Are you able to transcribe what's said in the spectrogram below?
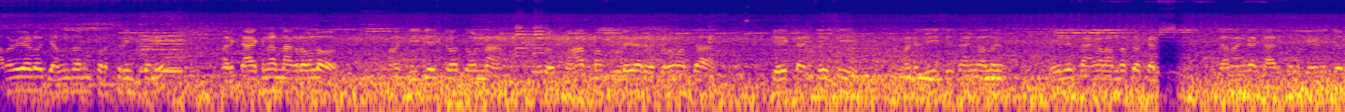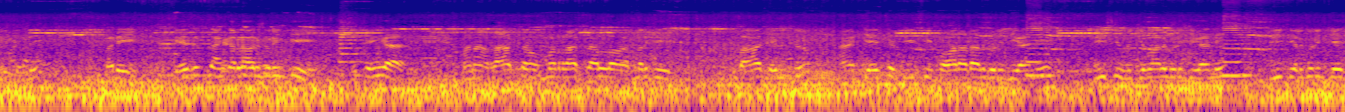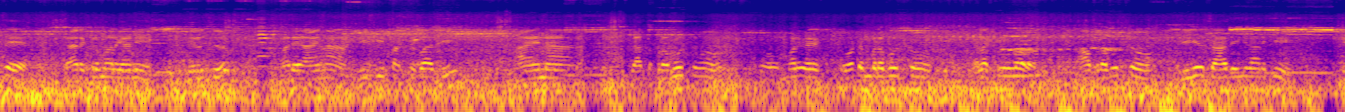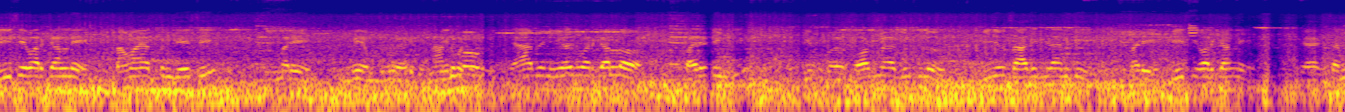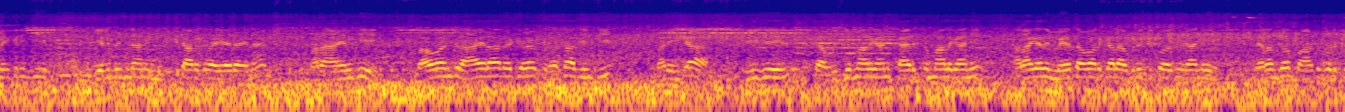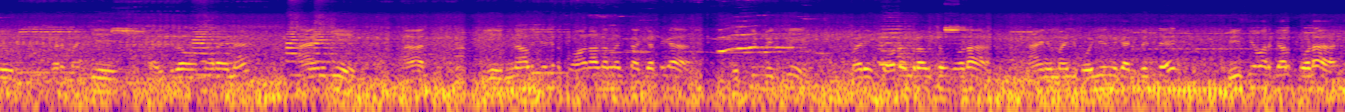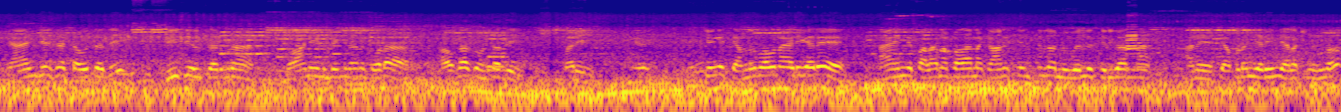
అరవై ఏడవ జన్మదినం పురస్కరించుకొని మరి కాకినాడ నగరంలో మన బీజేపీ వద్ద ఉన్న మహాత్మా పూడే గారి విగ్రహం వద్ద కేక్ కట్ చేసి మరి బీసీ సంఘాలు మిగిలిన సంఘాలందరితో కలిసి ఘనంగా కార్యక్రమం చేయడం జరుగుతుంది. మరి కేసీఆర్ శంకర్రావు గురించి ముఖ్యంగా మన రాష్ట్రం ఉమ్మడి రాష్ట్రాల్లో అందరికీ బాగా తెలుసు. ఆయన చేసే బీసీ పోరాటాల గురించి కానీ బీసీ ఉద్యమాల గురించి కానీ బీసీల గురించి చేసే కార్యక్రమాలు కానీ తెలుసు. మరి ఆయన బీసీ పక్షపాతి. ఆయన గత ప్రభుత్వం ఉమ్మడి కూటమి ప్రభుత్వం ఎలక్షన్లో ఆ ప్రభుత్వం విజయం సాధించడానికి బీసీ వర్గాల్ని సమాయత్తం చేసి మరి మేము మినిమం యాభై నియోజకవర్గాల్లో పర్యటించి ఈ కోటమి అభివృద్ధులు విజయం సాధించడానికి మరి బీసీ వర్గాన్ని సమీకరించి గెలిపించడానికి ముఖ్య కారకులు అయ్యారు ఆయన మరి ఆయనకి భగవంతుడు ఆయురారోగ్యం ప్రసాదించి మరి ఇంకా బీసీ ఇంకా ఉద్యమాలు కానీ కార్యక్రమాలు కానీ అలాగే మిగతా వర్గాల అభివృద్ధి కోసం కానీ నిరంతరం పాటుపడుతూ మరి మంచి స్థితిలో ఉన్నారైనా ఆయనకి ఈ ఇన్నాళ్ళు చేసిన పోరాటాలకు తగ్గట్టుగా గుర్తింపించి మరి కూటమి ప్రభుత్వం కూడా ఆయన మంచి భోజనం కల్పిస్తే బీసీ వర్గాలకు కూడా న్యాయం చేసినట్టు అవుతుంది. బీసీల తరఫున వాణిని పెంచడానికి కూడా అవకాశం ఉంటుంది. మరి ముఖ్యంగా చంద్రబాబు నాయుడు గారే ఆయన్ని ఫలానా ఫలానా కాన్స్టిట్యున్సీలో నువ్వు వెళ్ళి తిరిగన్నా అని చెప్పడం జరిగింది ఎలక్షన్లో.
